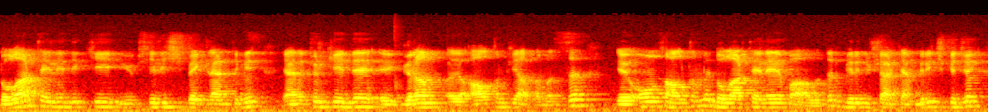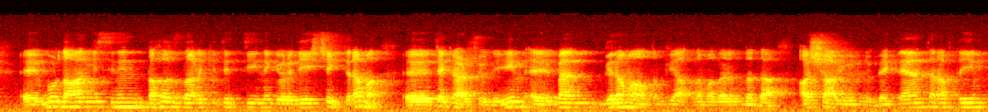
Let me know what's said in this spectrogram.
dolar TL'deki yükseliş beklentimiz yani Türkiye'de e, gram e, altın fiyatlaması e, ons altın ve dolar TL'ye bağlıdır. Biri düşerken biri çıkacak. E, burada hangisinin daha hızlı hareket ettiğine göre değişecektir ama e, tekrar söyleyeyim e, ben gram altın fiyatlamalarında da aşağı yönlü bekleyen taraftayım.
